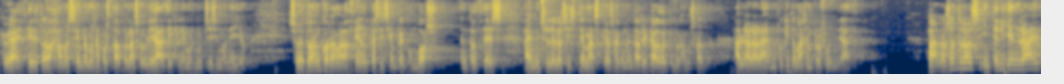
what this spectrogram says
que voy a decir, trabajamos, siempre hemos apostado por la seguridad y creemos muchísimo en ello. Sobre todo en colaboración casi siempre con vos. Entonces, hay muchos de los sistemas que os ha comentado Ricardo que vamos a hablar ahora un poquito más en profundidad. Para nosotros, Intelligent Drive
